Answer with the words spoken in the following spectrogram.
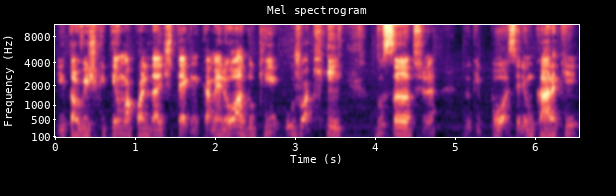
e talvez que tenha uma qualidade técnica melhor do que o Joaquim do Santos, né? Do que, pô, seria um cara que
